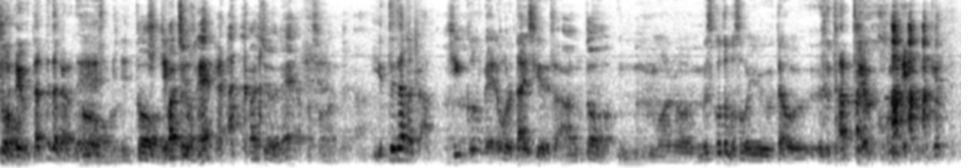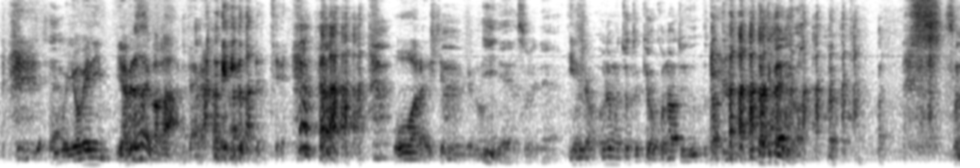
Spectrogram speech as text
今日ね歌ってたからねうんとバチをね。バチをね。やっぱそうなんだよ言ってたから「チンコのベール」俺大好きでさな。あんと。うんもうあの息子ともそういう歌を 歌ってよこんなに もう嫁に「やめなさいバカ」みたいな言われて 大笑いしてるんだけどいいねそれね。いいでしょ俺俺もちょっと今日この後歌って歌って帰るよ。そう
